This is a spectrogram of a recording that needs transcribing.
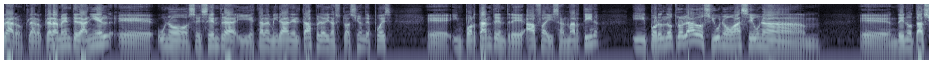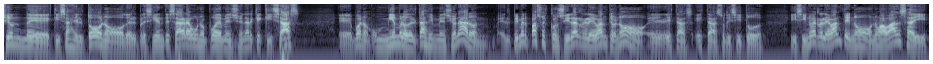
Claro, claro, claramente Daniel, eh, uno se centra y está la mirada en el TAS, pero hay una situación después eh, importante entre AFA y San Martín. Y por el otro lado, si uno hace una eh, denotación de quizás el tono o del presidente Sagra, uno puede mencionar que quizás, bueno, un miembro del TAS mencionaron, el primer paso es considerar relevante o no estas, esta solicitud. Y si no es relevante, no, no avanza y,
